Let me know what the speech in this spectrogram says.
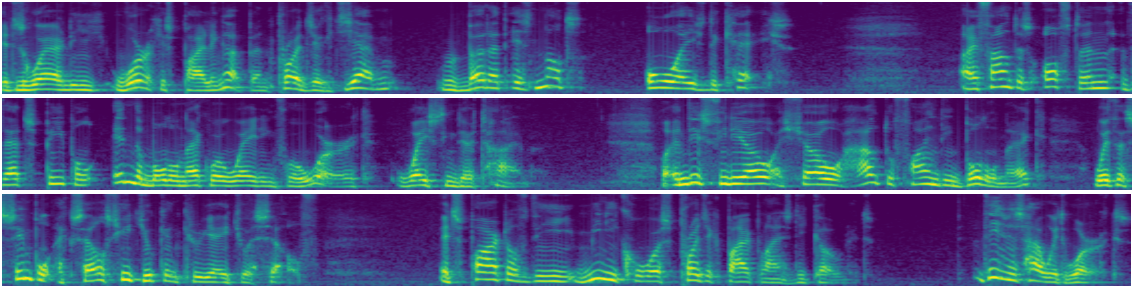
it is where the work is piling up and projects jam, but that is not always the case. I found this often that people in the bottleneck were waiting for work, wasting their time. Well, in this video I show how to find the bottleneck with a simple Excel sheet you can create yourself. It's part of the mini course Project Pipelines Decoded. This is how it works.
